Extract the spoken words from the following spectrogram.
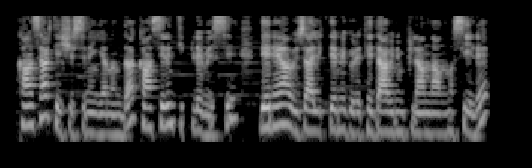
kanser teşhisinin yanında kanserin tiplemesi, DNA özelliklerine göre tedavinin planlanması ile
